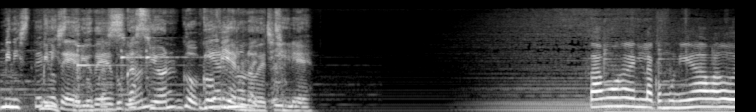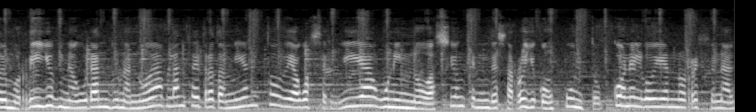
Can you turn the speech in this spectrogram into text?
Ministerio, de, Educación, Gobierno, de Chile. Estamos en la comunidad Abado de Morrillos inaugurando una nueva planta de tratamiento de agua servida, una innovación que en desarrollo conjunto con el gobierno regional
